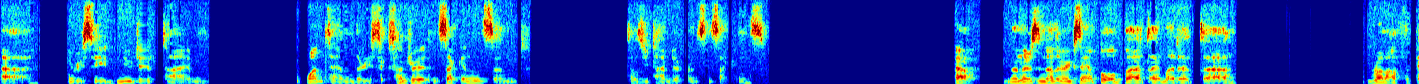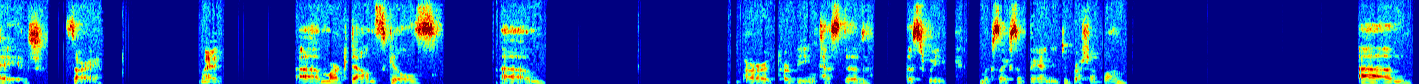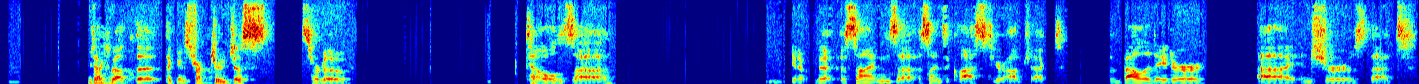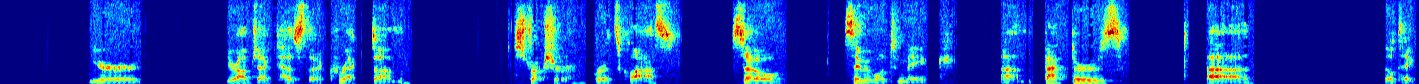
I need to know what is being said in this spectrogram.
Uh, we see new difftime 110 3600 in seconds and tells you time difference in seconds. Oh, then there's another example, but I let it uh, run off the page. Sorry. My uh, markdown skills um, are, are being tested this week. Looks like something I need to brush up on. Um, we talked about the, the constructor just sort of tells uh, you know, assigns uh, assigns a class to your object. The validator uh, ensures that your your object has the correct um, structure for its class. So, say we want to make um, factors. Uh, they'll take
